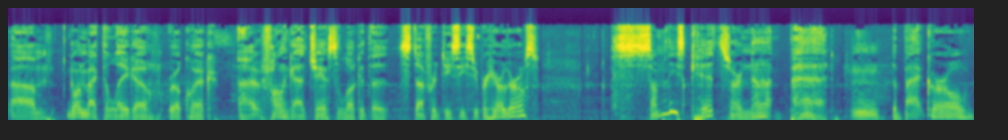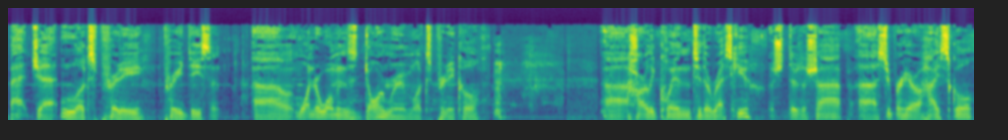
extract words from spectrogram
Um, going back to Lego real quick, I finally got a chance to look at the stuff for DC superhero girls. Some of these kits are not bad. The Batgirl Batjet looks pretty pretty decent. Uh, Wonder Woman's dorm room looks pretty cool. uh, Harley Quinn to the rescue. There's a shop. Uh, superhero high school,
